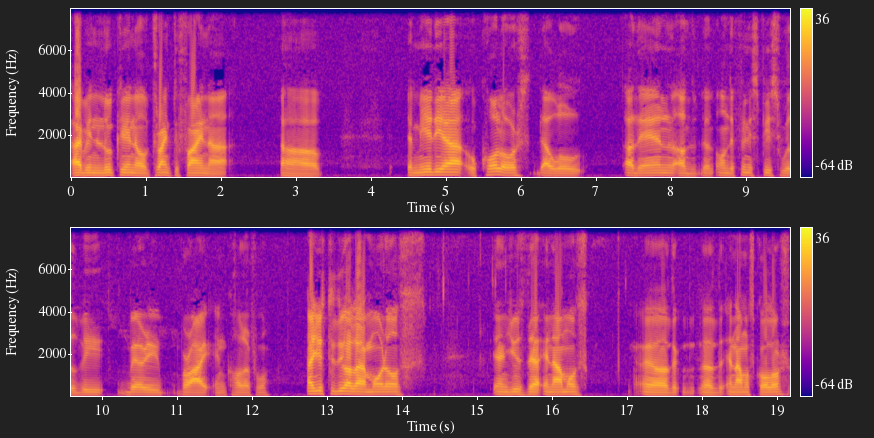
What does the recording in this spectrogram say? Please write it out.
I've been looking or trying to find a, a, a media or colors that will, at the end of the, on the finished piece, will be very bright and colorful. I used to do a lot of models and use the enamels, the, uh, the enamels colors,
